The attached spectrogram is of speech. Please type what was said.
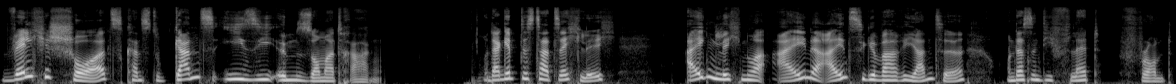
Welche Shorts kannst du ganz easy im Sommer tragen? Und da gibt es tatsächlich eigentlich nur eine einzige Variante und das sind die Flat Front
